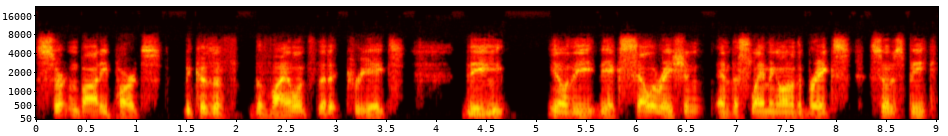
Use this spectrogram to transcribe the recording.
certain body parts because of the violence that it creates, the mm-hmm. you know the the acceleration and the slamming on of the brakes, so to speak,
